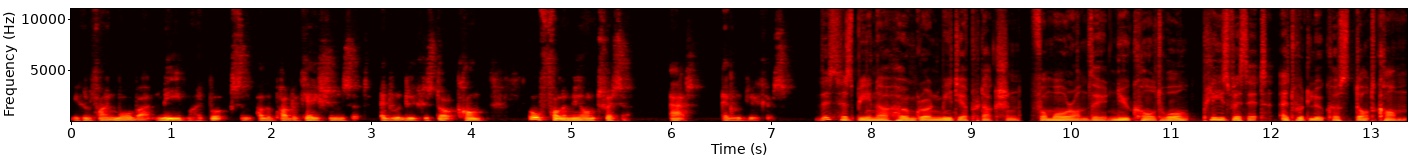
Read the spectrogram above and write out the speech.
You can find more about me, my books, and other publications at edwardlucas.com or follow me on Twitter at Edward Lucas. This has been a homegrown media production. For more on the new Cold War, please visit edwardlucas.com.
